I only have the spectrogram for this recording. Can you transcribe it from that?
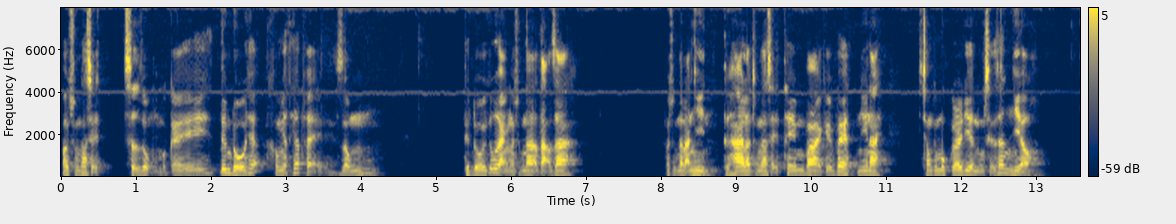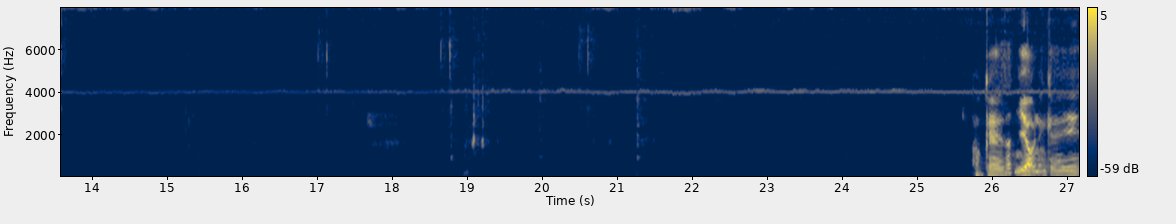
Và chúng ta sẽ sử dụng một cái tương đối thôi không nhất thiết phải giống, tuyệt đối cái bức ảnh mà chúng ta đã tạo ra. Và chúng ta đã nhìn. Thứ hai là chúng ta sẽ thêm vài cái vệt như thế này. Trong cái mục gradient cũng sẽ rất nhiều. Ok rất nhiều những cái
